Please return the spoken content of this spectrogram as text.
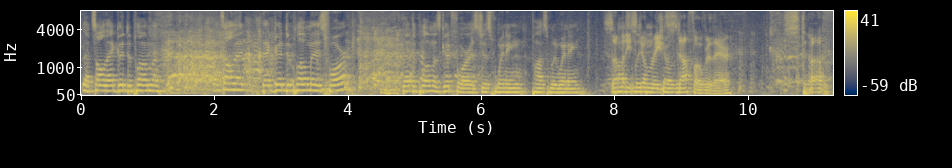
that's all that good diploma. That's all that, that good diploma is for. That diploma is good for is just winning, possibly winning. Somebody possibly still being reads chosen. stuff over there. Stuff.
